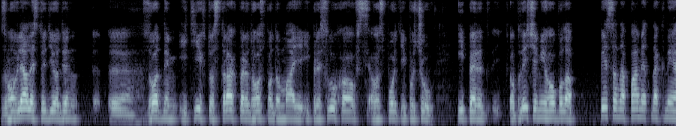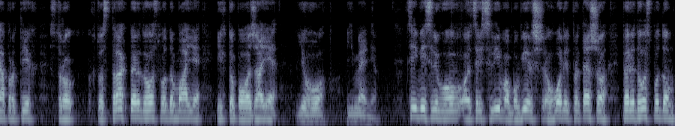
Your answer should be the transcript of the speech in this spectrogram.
Змовлялись тоді один е, з одним і ті, хто страх перед Господом має, і прислухався Господь і почув. І перед обличчям його була писана пам'ятна книга про тих, хто страх перед Господом має і хто поважає його ймення. Цей вислів, цей слів або вірш говорить про те, що перед Господом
